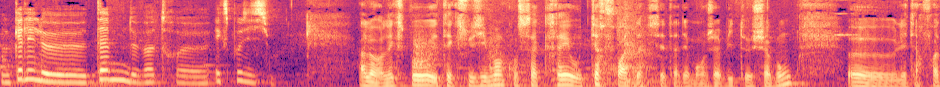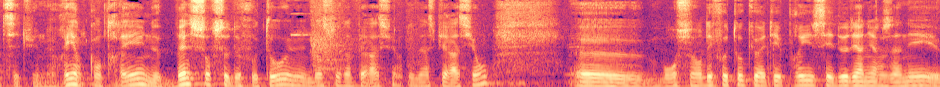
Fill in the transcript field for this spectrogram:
Donc quel est le thème de votre euh, exposition? Alors, l'expo est exclusivement consacrée aux terres froides, c'est-à-dire, bon, j'habite Chabon. Euh, les terres froides, c'est une riante contrée, une belle source de photos, une belle source d'inspiration. Euh, bon, ce sont des photos qui ont été prises ces deux dernières années, euh,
